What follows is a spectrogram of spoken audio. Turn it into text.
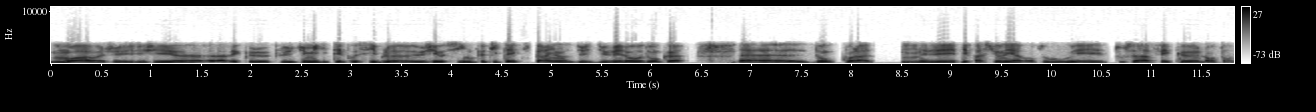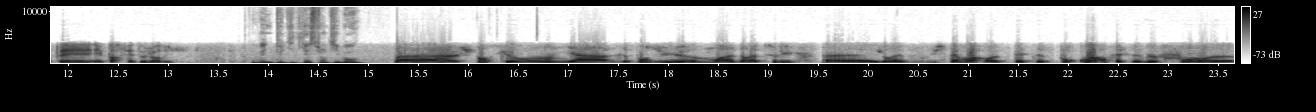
Moi, j'ai, euh, avec le plus d'humilité possible, j'ai aussi une petite expérience du, du vélo. Donc, donc voilà, on est des, passionnés avant tout, et tout ça a fait que l'entente est, est parfaite aujourd'hui. Vous avez une petite question, Thibaut bah, je pense qu'on y a répondu. Euh, moi, dans l'absolu, euh, j'aurais voulu savoir euh, peut-être pourquoi, en fait, le fond, euh,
